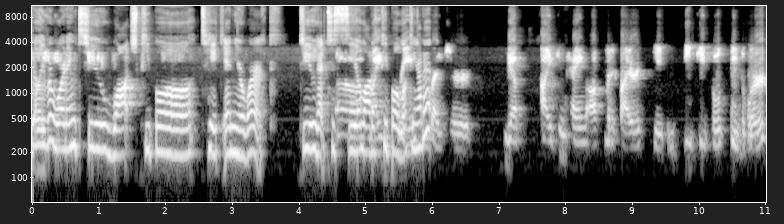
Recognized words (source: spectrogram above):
really rewarding to watch people take in your work. Do you get to see a Uh, lot of people looking at it? Pleasure. Yep. I can hang off my fire escape and see people see the work.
